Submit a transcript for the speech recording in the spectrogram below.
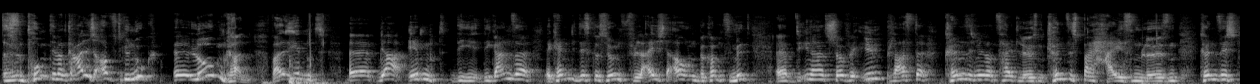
das ist ein Punkt den man gar nicht oft genug äh, loben kann, weil eben, äh, ja, eben die, die ganze, ihr kennt die Diskussion vielleicht auch und bekommt sie mit, äh, die Inhaltsstoffe im Plaster können sich mit der Zeit lösen, können sich bei heißem lösen, können sich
